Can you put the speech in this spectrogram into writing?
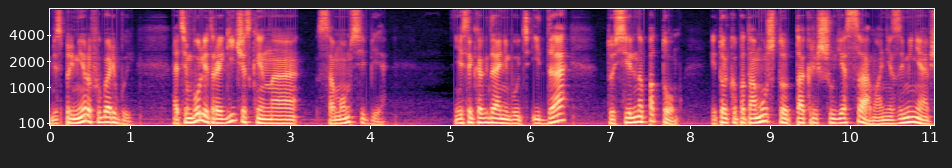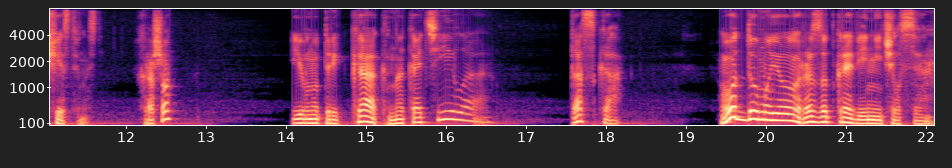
без примеров и борьбы. А тем более трагической на самом себе. Если когда-нибудь и да, то сильно потом – и только потому, что так решу я сам, а не за меня общественность. Хорошо? И внутри как накатила тоска. Вот, думаю, разоткровенничался.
